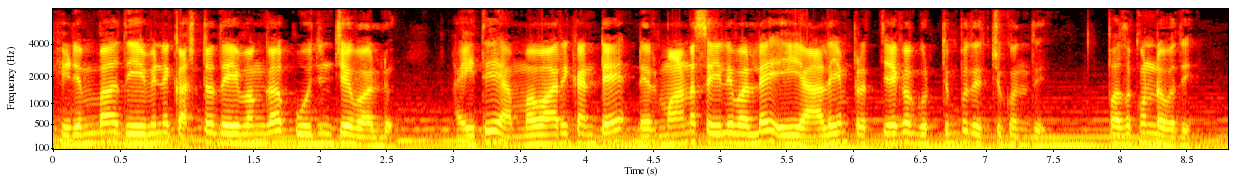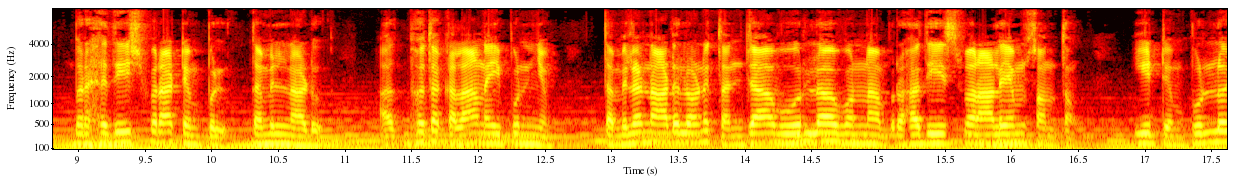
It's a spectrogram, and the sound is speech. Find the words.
హిడింబా దేవిని కష్టదైవంగా పూజించేవాళ్ళు. అయితే అమ్మవారి కంటే నిర్మాణ శైలి వల్లే ఈ ఆలయం ప్రత్యేక గుర్తింపు తెచ్చుకుంది. పదకొండవది బృహదీశ్వర టెంపుల్ తమిళనాడు. అద్భుత కళా నైపుణ్యం తమిళనాడులోని తంజావూరులో ఉన్న బృహదీశ్వరాలయం సొంతం. ఈ టెంపుల్లో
